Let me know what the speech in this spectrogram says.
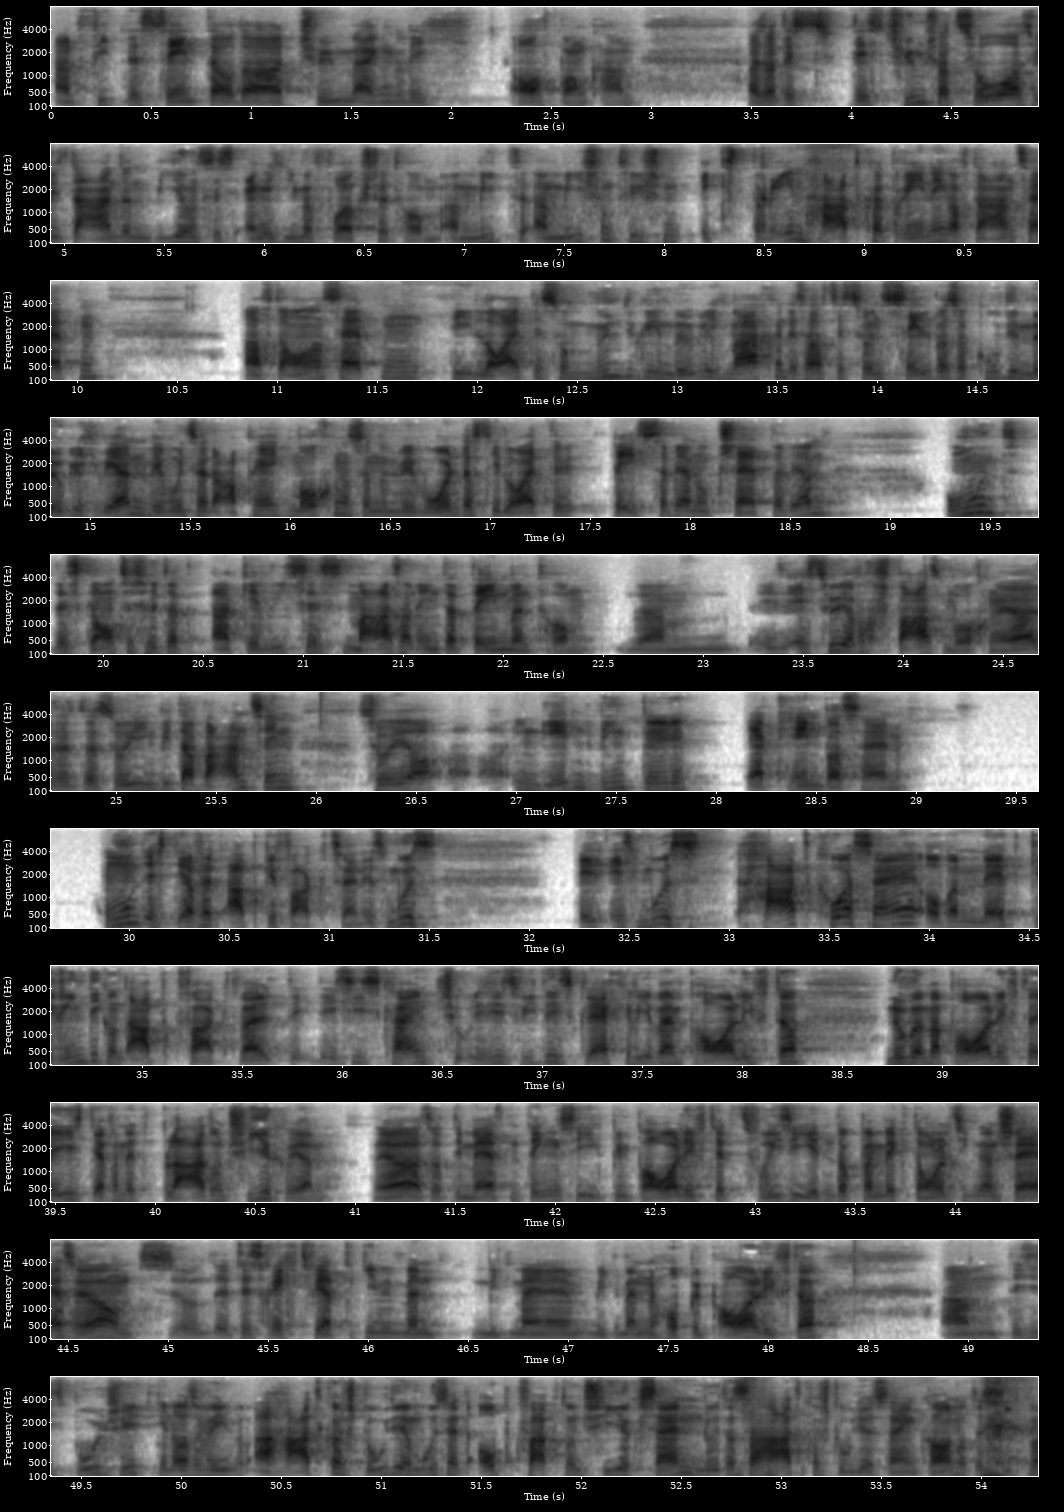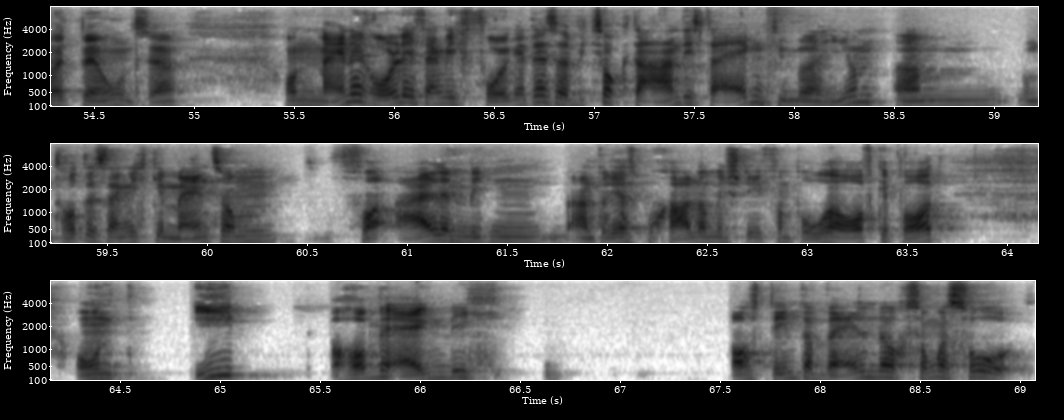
ein Fitnesscenter oder ein Gym eigentlich aufbauen kann. Also das, das Gym schaut so aus, wie der andere und wir uns das eigentlich immer vorgestellt haben. Eine, Mit, eine Mischung zwischen extrem Hardcore-Training auf der einen Seite, auf der anderen Seite die Leute so mündig wie möglich machen. Das heißt, es sollen selber so gut wie möglich werden. Wir wollen es nicht abhängig machen, sondern wir wollen, dass die Leute besser werden und gescheiter werden. Und das Ganze soll halt ein gewisses Maß an Entertainment haben. Ähm, es, es soll einfach Spaß machen. Ja. Also das soll irgendwie der Wahnsinn soll ja in jedem Winkel erkennbar sein. Und es darf nicht abgefuckt sein. Es muss, es muss hardcore sein, aber nicht grindig und abgefuckt, weil das ist kein, das ist wieder das gleiche wie beim Powerlifter. Nur wenn man Powerlifter ist, darf er nicht blad und schier werden. Ja, also die meisten denken sich, ich bin Powerlifter, jetzt friese ich jeden Tag beim McDonalds irgendeinen Scheiß, ja, und, und das rechtfertige ich mit, mein, mit, meinem, mit meinem Hobby Powerlifter. Ähm, das ist Bullshit, genauso wie ein Hardcore-Studio muss nicht abgefuckt und schier sein, nur dass er Hardcore-Studio sein kann, und das sieht man halt bei uns, ja. Und meine Rolle ist eigentlich folgendes, also wie gesagt, der Andi ist der Eigentümer hier ähm, und hat es eigentlich gemeinsam vor allem mit dem Andreas Buchalo und mit Stefan Bocher aufgebaut. Und ich habe mir eigentlich aus dem derweil noch, sagen wir so,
